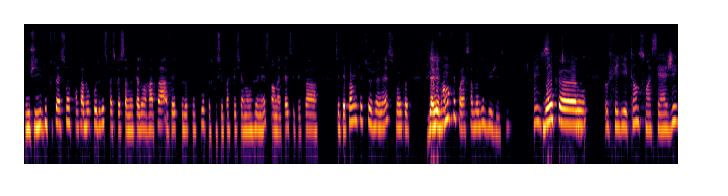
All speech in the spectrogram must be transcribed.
je me suis dit de toute façon je prends pas beaucoup de risques parce que ça ne cadrera pas avec le concours parce que c'est pas spécialement jeunesse dans ma tête c'était pas c'était pas un texte jeunesse donc je l'avais vraiment fait pour la symbolique du geste. Hein. Donc, euh, Ophélie et Tante sont assez âgés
